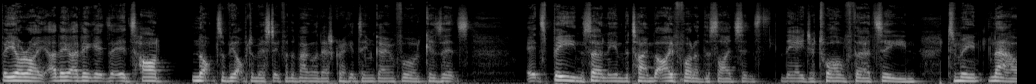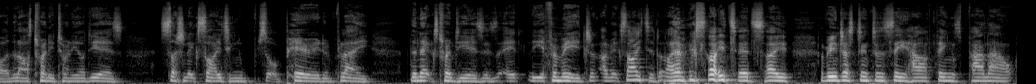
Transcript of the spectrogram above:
But you're right. I think I think it's it's hard not to be optimistic for the Bangladesh cricket team going forward because it's it's been certainly in the time that I've followed the side since the age of 12, 13 to me now in the last 20, 20 odd years, such an exciting sort of period of play. The next 20 years is it, for me, I'm excited. I am excited. So it'll be interesting to see how things pan out.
